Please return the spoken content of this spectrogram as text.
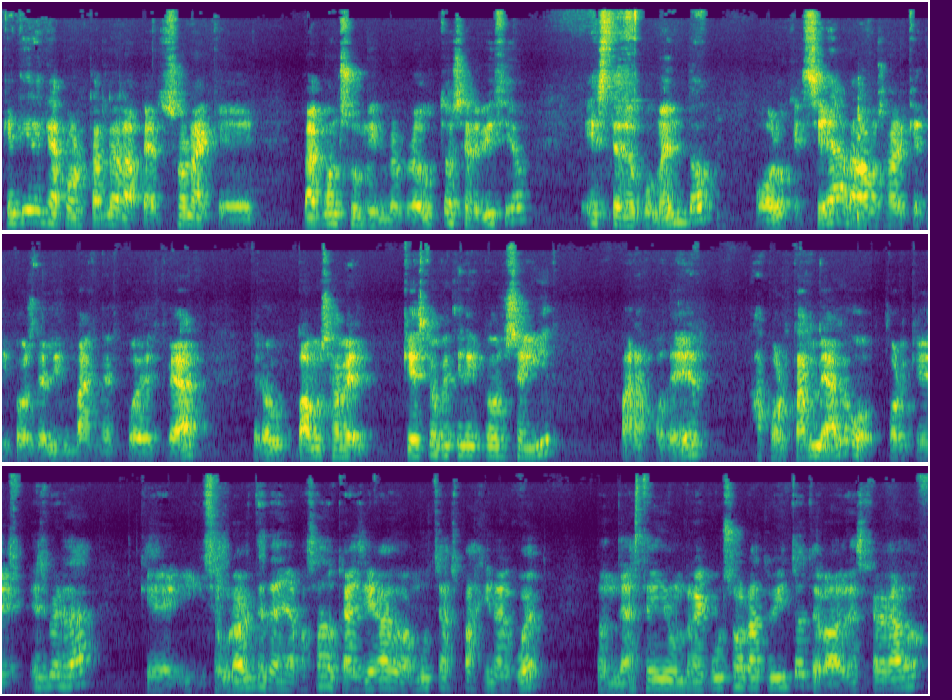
tiene que aportarle a la persona que va a consumir mi producto o servicio este documento o lo que sea. Ahora vamos a ver qué tipos de lead magnets puedes crear, pero vamos a ver qué es lo que tiene que conseguir para poder aportarle algo. Porque es verdad que, y seguramente te haya pasado, que has llegado a muchas páginas web donde has tenido un recurso gratuito, te lo has descargado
